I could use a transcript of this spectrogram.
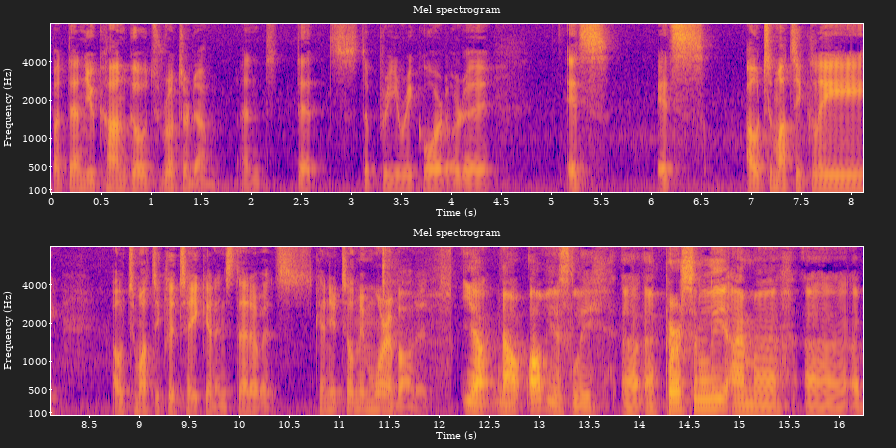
but then you can't go to rotterdam and that's the pre-record or the it's it's automatically automatically taken instead of it can you tell me more about it yeah now obviously uh, uh, personally i'm a, a,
